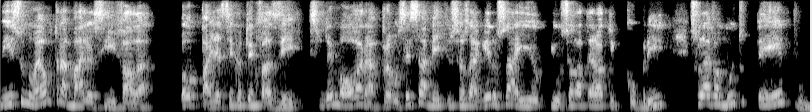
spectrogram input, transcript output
isso não é um trabalho assim, fala, opa, já sei o que eu tenho que fazer. Isso demora. Para você saber que o seu zagueiro saiu e o seu lateral tem que cobrir, isso leva muito tempo.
